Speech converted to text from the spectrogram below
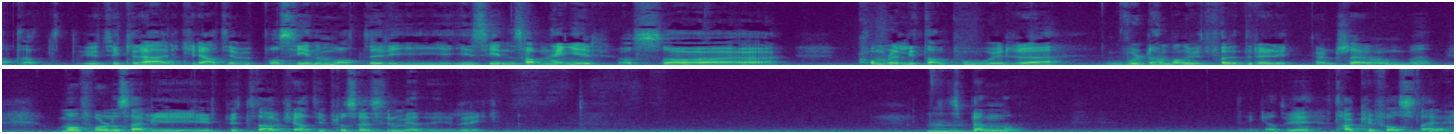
at, at, utviklere er kreative på sine måter i, i sine sammenhenger. Og så uh, kommer det litt an på hvor, uh, hvordan man utfordrer de, kanskje. Om, uh, om, man får noe særlig utbytte av kreative prosesser med de eller ikke. Mm. Spennende. Jeg tenker at vi takker for oss der.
